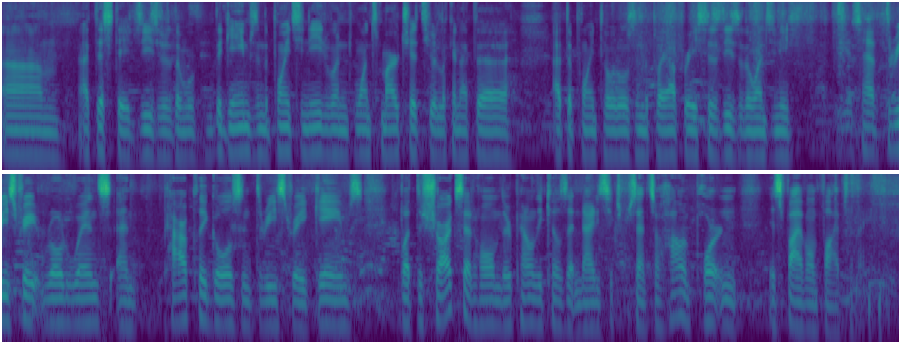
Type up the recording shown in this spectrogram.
Um, at this stage, these are the, the games and the points you need. When once March hits, you're looking at the at the point totals in the playoff races. These are the ones you need. You guys have three straight road wins and power play goals in three straight games. But the Sharks at home, their penalty kills at 96%. So how important is five on five tonight?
